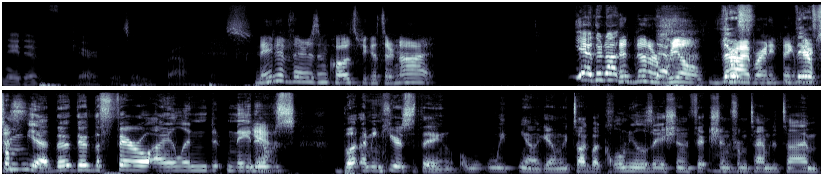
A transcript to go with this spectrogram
native characters in brown face. Native there is in quotes because they're not Yeah, they're not. they're not a they're- real They're tribe or anything. They're, They're, from just, yeah, they're they're the Faro Island natives, But I mean, here's the thing: we, you know, again, we talk about colonialization and fiction Mhm. from time to time.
